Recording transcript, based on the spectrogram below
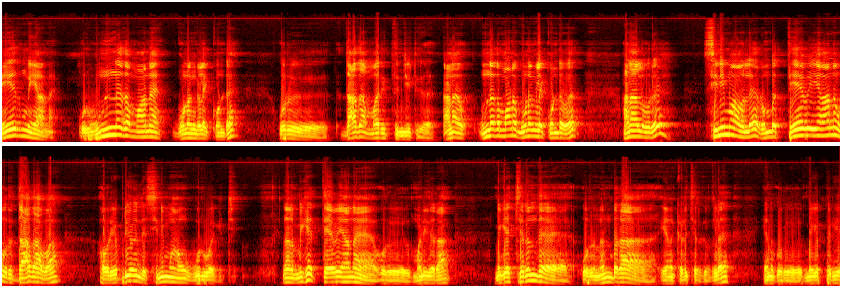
நேர்மையான ஒரு உன்னதமான குணங்களை கொண்ட ஒரு தாதா மாதிரி தெரிஞ்சிட்டு இருக்கிறார் ஆனால் உன்னதமான குணங்களை கொண்டவர் ஆனால் ஒரு சினிமாவில் ரொம்ப தேவையான ஒரு தாதாவாக அவர் எப்படியோ இந்த சினிமாவை உருவாக்கிடுச்சு அதனால் மிக தேவையான ஒரு மனிதராக மிகச்சிறந்த ஒரு நண்பராக எனக்கு கிடைச்சிருக்கிறதுல எனக்கு ஒரு மிகப்பெரிய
